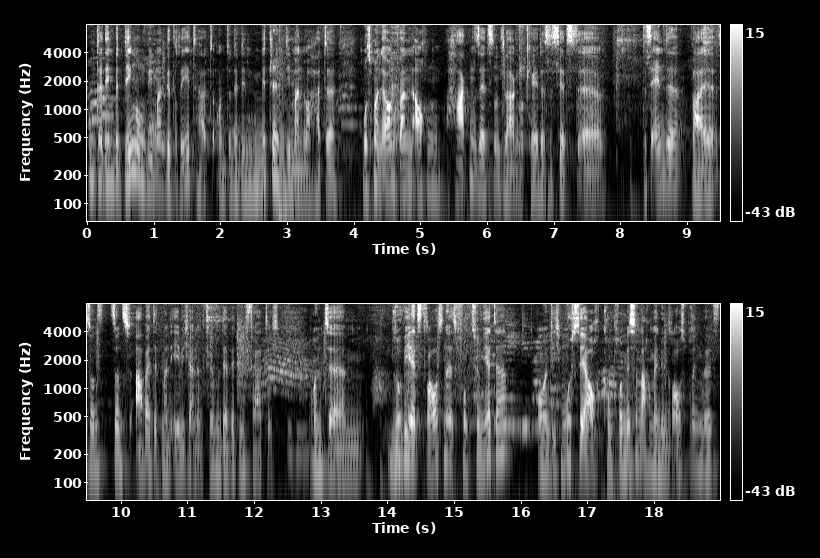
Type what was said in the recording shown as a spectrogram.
unter den Bedingungen, wie man gedreht hat und unter den Mitteln, die man nur hatte, muss man irgendwann auch einen Haken setzen und sagen, okay, das ist jetzt äh, das Ende, weil sonst, sonst arbeitet man ewig an einem Film und der wird nie fertig. Mhm. Und ähm, so wie er jetzt draußen ist, funktioniert er. Und ich musste ja auch Kompromisse machen, wenn du ihn rausbringen willst.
